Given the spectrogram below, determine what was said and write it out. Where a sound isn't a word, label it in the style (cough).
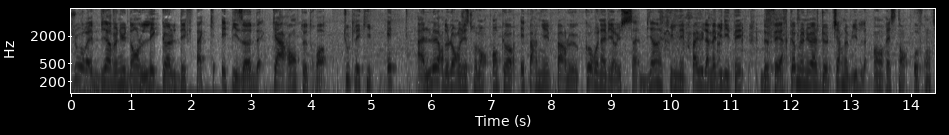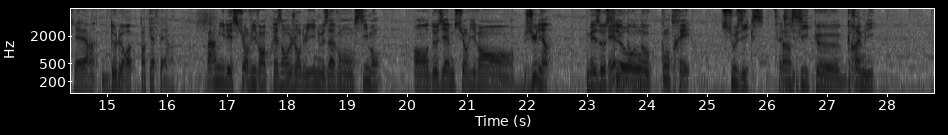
Bonjour et bienvenue dans l'école des facs, épisode 43. Toute l'équipe est à l'heure de l'enregistrement encore épargnée par le coronavirus, bien qu'il n'ait pas eu l'amabilité de faire comme le nuage de Tchernobyl en restant aux frontières de l'Europe tant qu'à faire. Parmi les survivants présents aujourd'hui, nous avons Simon, en deuxième survivant Julien, mais aussi Hello. dans nos contrées sous X, Salut. ainsi que Grumly,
